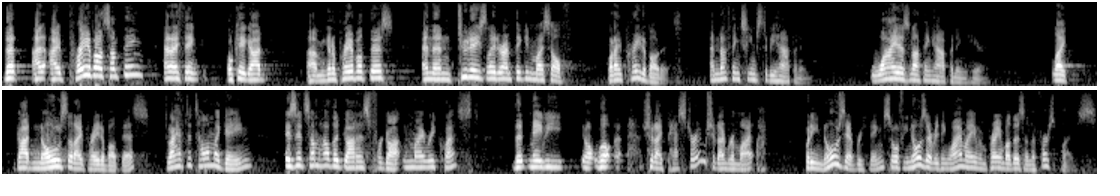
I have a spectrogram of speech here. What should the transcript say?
that I, I pray about something and I think, okay, God, I'm going to pray about this. And then two days later, I'm thinking to myself, but I prayed about it and nothing seems to be happening. Why is nothing happening here? Like, God knows that I prayed about this. Do I have to tell him again? Is it somehow that God has forgotten my request? That maybe, you know, well, uh, should I pester him? Should I remind? But he knows everything. So if he knows everything, why am I even praying about this in the first place?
